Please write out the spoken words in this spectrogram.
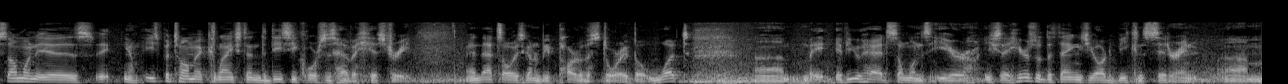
someone is you know east potomac langston the dc courses have a history and that's always going to be part of a story but what um, if you had someone's ear you say here's what the things you ought to be considering um,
